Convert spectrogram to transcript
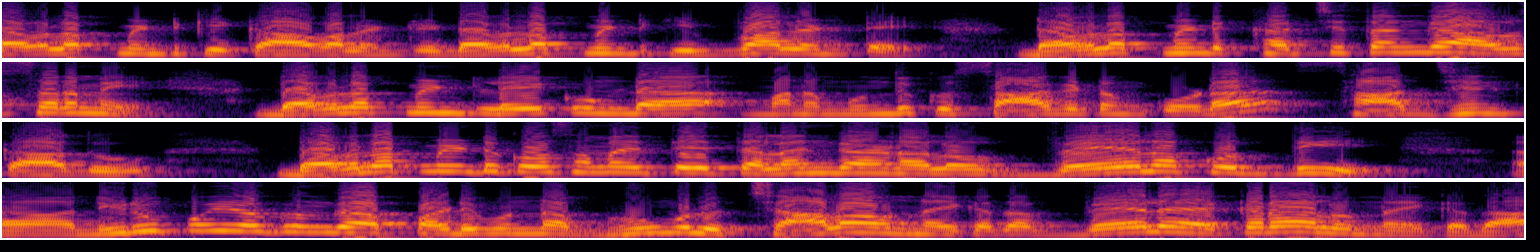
డెవలప్మెంట్కి కావాలంటే డెవలప్మెంట్కి ఇవ్వాలంటే. డెవలప్మెంట్ ఖచ్చితంగా అవసరమే. డెవలప్మెంట్ లేకుండా మన ముందుకు సాగటం కూడా సాధ్యం కాదు. డెవలప్మెంట్ కోసం అయితే తెలంగాణలో వేల కొద్ది నిరుపయోగంగా పడి ఉన్న భూములు చాలా ఉన్నాయి కదా. వేల ఎకరాలు ఉన్నాయి కదా.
